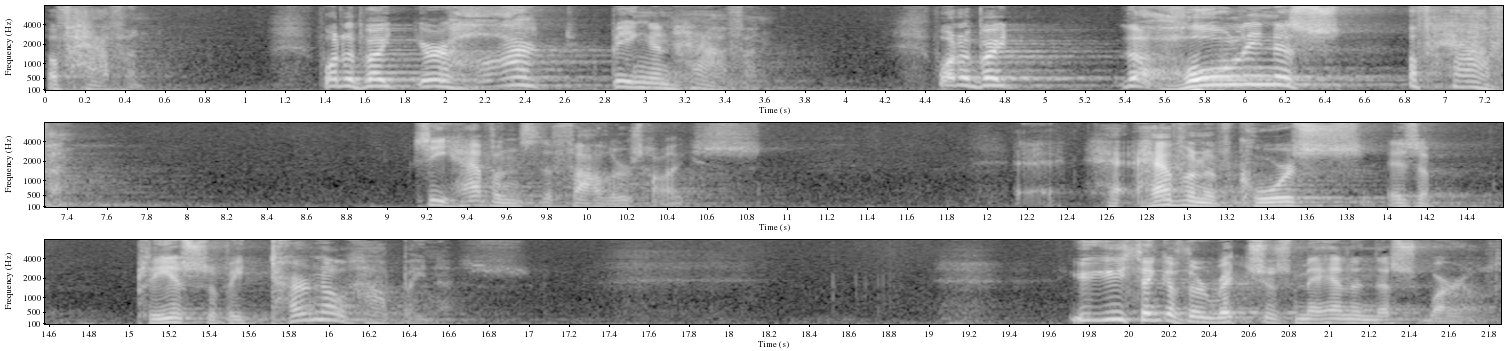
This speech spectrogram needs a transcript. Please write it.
of heaven? What about your heart being in heaven? What about the holiness of heaven. See, heaven's the Father's house. Heaven, of course, is a place of eternal happiness. You, you think of the richest man in this world.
